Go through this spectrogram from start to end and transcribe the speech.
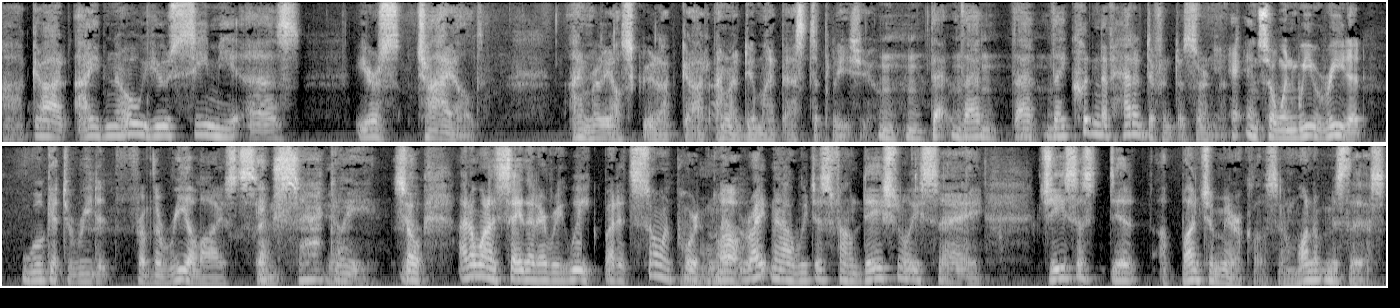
uh, "God, I know you see me as your s- child. I'm really all screwed up, God. I'm going to do my best to please you." Mm-hmm. That mm-hmm. that mm-hmm. that they couldn't have had a different discernment. And so when we read it, we'll get to read it from the realized sense. Exactly. So I don't want to say that every week, but it's so important. Mm-hmm. that Oh. Right now, we just foundationally say Jesus did a bunch of miracles, and one of them is this:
